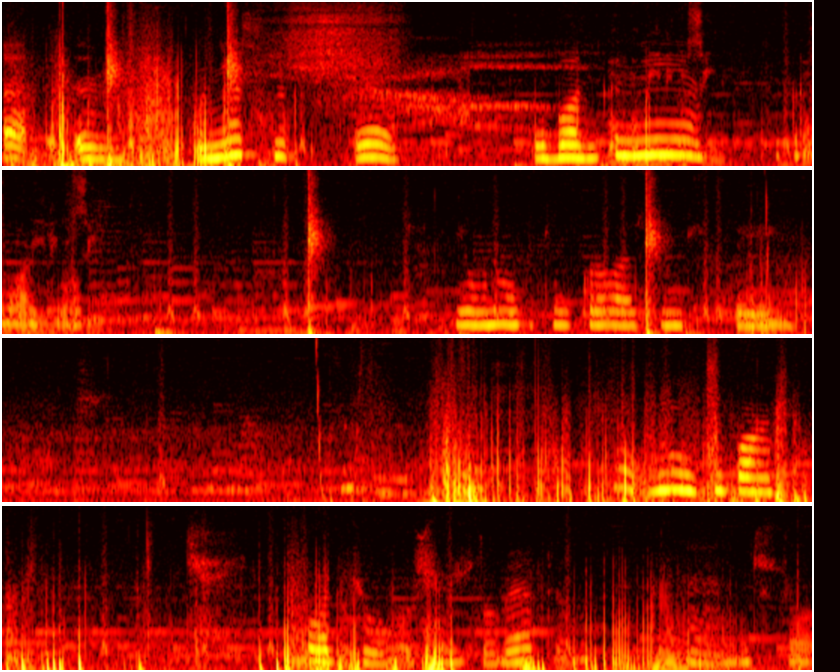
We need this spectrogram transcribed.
Е, е, конечно, е. Gusini. Закривай, Bombomini чувак. Gusini. Я воно хочу красний спей. Ну, типа, хочу щось зробити. М, Що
